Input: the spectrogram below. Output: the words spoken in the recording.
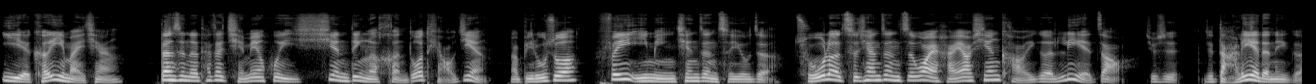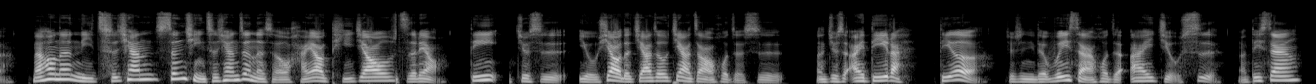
也可以买枪，但是呢，他在前面会限定了很多条件啊，比如说非移民签证持有者，除了持枪证之外，还要先考一个猎照，就是就打猎的那个。然后呢，你持枪申请持枪证的时候，还要提交资料，第一就是有效的加州驾照或者是嗯就是 ID 啦，第二就是你的 Visa 或者 I 九四啊，第三。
